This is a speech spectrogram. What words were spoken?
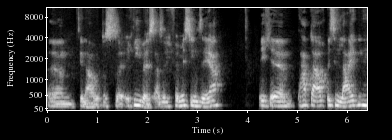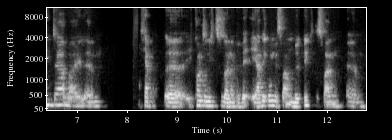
Ähm, genau, das, äh, ich liebe es. Also ich vermisse ihn sehr. Ich äh, habe da auch ein bisschen Leiden hinter, weil ähm, ich, hab, äh, ich konnte nicht zu seiner Beerdigung, es war unmöglich. Das war eine ähm,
